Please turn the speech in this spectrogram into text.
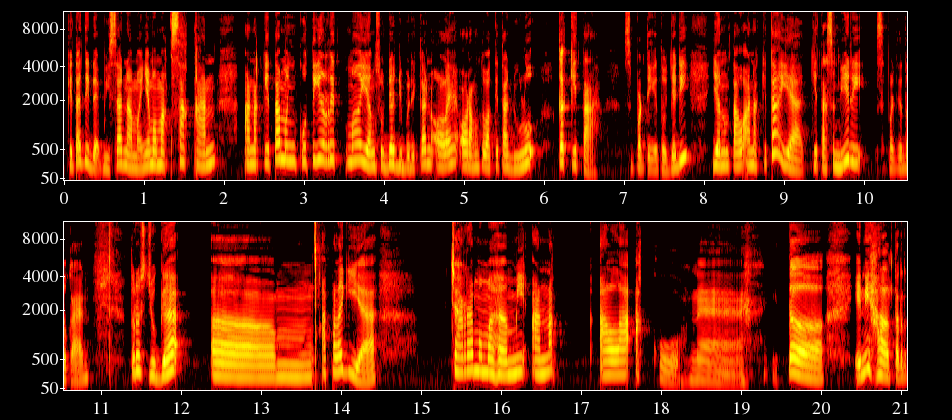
Kita tidak bisa namanya memaksakan anak kita mengikuti ritme yang sudah diberikan oleh orang tua kita dulu ke kita seperti itu. Jadi yang tahu anak kita ya kita sendiri seperti itu kan. Terus juga um, apalagi ya cara memahami anak ala aku. Nah, itu ini hal ter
